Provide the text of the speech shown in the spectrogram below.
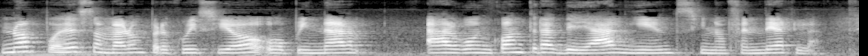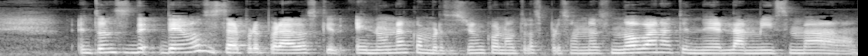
No puedes tomar un perjuicio o opinar algo en contra de alguien sin ofenderla. Entonces debemos estar preparados que en una conversación con otras personas no van a tener la misma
